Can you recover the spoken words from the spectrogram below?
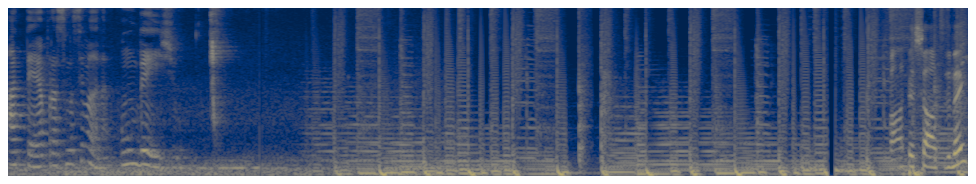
Até a próxima semana. Um beijo. Fala pessoal, tudo bem?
